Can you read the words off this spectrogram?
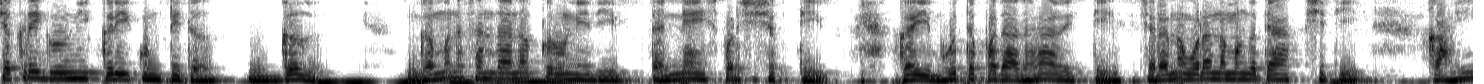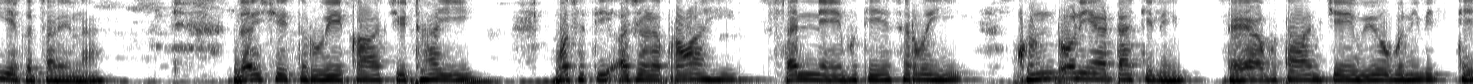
चक्रे गृहिणी करी कुंठित ग गमन संधान करून येदी तन्याय स्पर्श शक्ती करी भूत धरा व्यक्ती चरण वरण मग त्या क्षिती काही एक चालेना जैसे तरु एका चिठाई वसती अजळ प्रवाही तन्याय भूते सर्वही खुंडोनिया टाकिले तया भूतांचे वियोग निमित्ते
